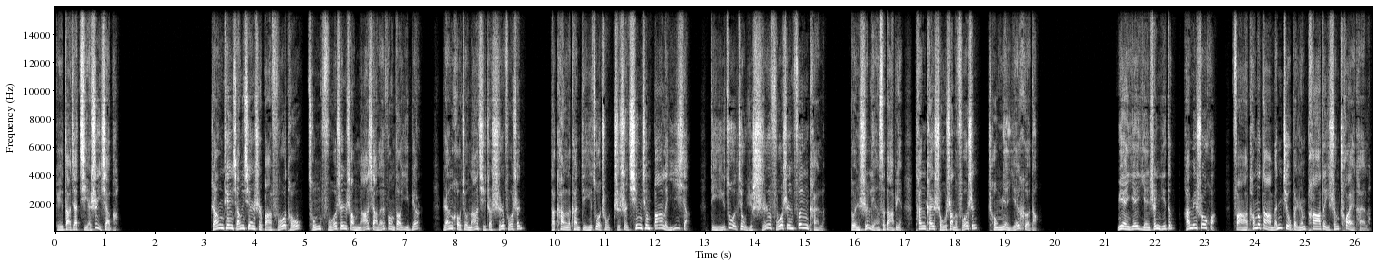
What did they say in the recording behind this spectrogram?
给大家解释一下吧。张天祥先是把佛头从佛身上拿下来放到一边，然后就拿起这石佛身，他看了看底座处，只是轻轻扒了一下。底座就与石佛身分开了，顿时脸色大变，摊开手上的佛身，冲面爷喝道：“面爷！”眼神一瞪，还没说话，法堂的大门就被人啪的一声踹开了，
